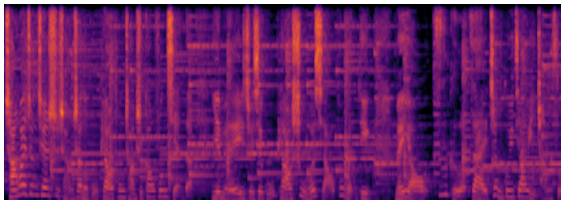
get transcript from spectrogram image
场外证券市场上的股票通常是高风险的，因为这些股票数额小、不稳定，没有资格在正规交易场所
